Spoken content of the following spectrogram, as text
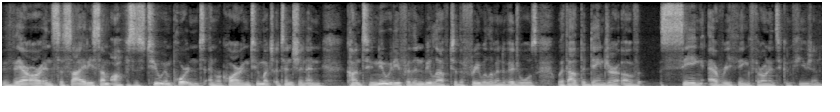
there are in society some offices too important and requiring too much attention and continuity for them to be left to the free will of individuals without the danger of seeing everything thrown into confusion.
